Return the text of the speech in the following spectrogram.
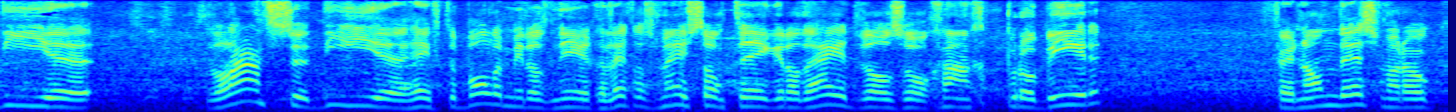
Die... De laatste die heeft de bal inmiddels neergelegd. Als meestal teken dat hij het wel zal gaan proberen. Fernandes, maar ook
